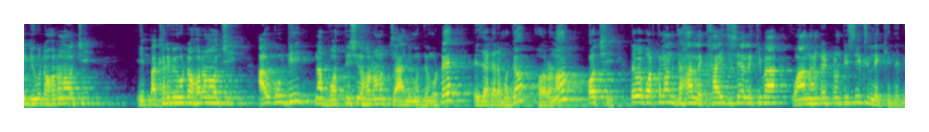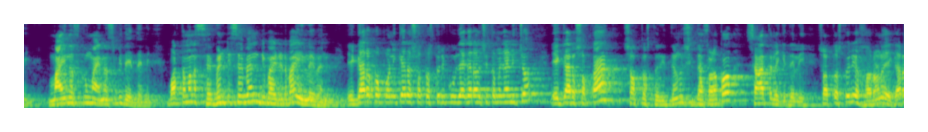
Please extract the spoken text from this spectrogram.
ଏଇଠି ଗୋଟେ ହରଣ ଅଛି ଏ ପାଖରେ ବି ଗୋଟେ ହରଣ ଅଛି ଆଉ କେଉଁଠି ନା ବତିଶ ହରଣ ଚାରି ମଧ୍ୟ ଗୋଟେ ଏ ଜାଗାରେ ମଧ୍ୟ ହରଣ ଅଛି ତେବେ ବର୍ତ୍ତମାନ ଯାହା ଲେଖା ହେଇଛି ସେ ଲେଖିବା ୱାନ୍ ହଣ୍ଡ୍ରେଡ଼ ଟ୍ୱେଣ୍ଟି ସିକ୍ସ ଲେଖିଦେଲି ମାଇନସ୍କୁ ମାଇନସ୍ ବି ଦେଇଦେଲି ବର୍ତ୍ତମାନ seventy seven divided by eleven ଏଗାର କପଣିକାରେ ସତସ୍ତରୀ କେଉଁ ଜାଗାରେ ଅଛି ତୁମେ ଜାଣିଛ ଏଗାର ସତା ସତସ୍ତରୀ ତେଣୁ ସିଧାସଳଖ ସାତ ଲେଖିଦେଲି ସତସ୍ତରୀ ହରଣ ଏଗାର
